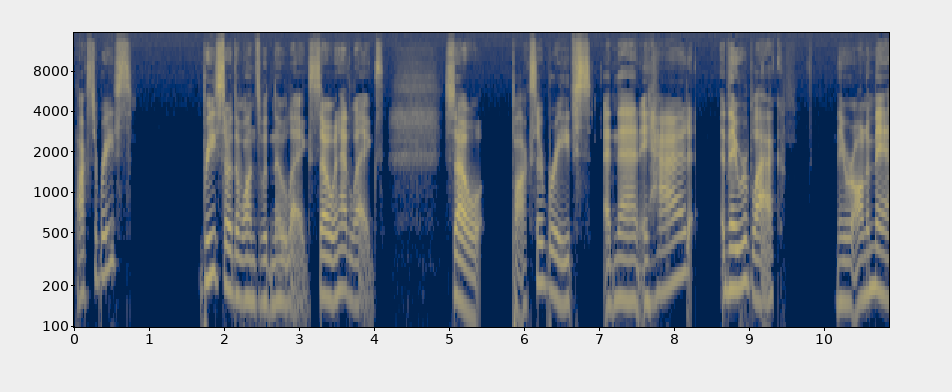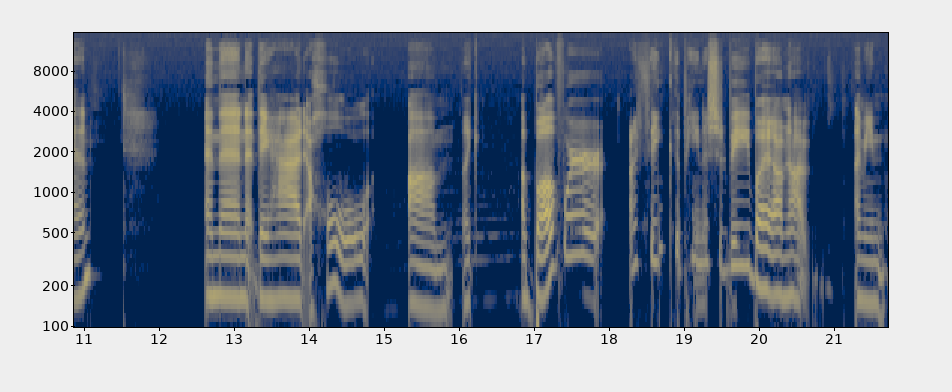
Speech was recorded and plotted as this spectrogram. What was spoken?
boxer briefs. Briefs are the ones with no legs, so it had legs. So boxer briefs, and then it had, and they were black. They were on a man, and then they had a hole, um, like above where I think the penis should be, but I'm not. I mean,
